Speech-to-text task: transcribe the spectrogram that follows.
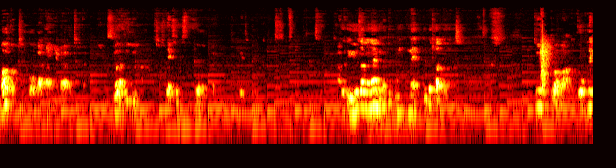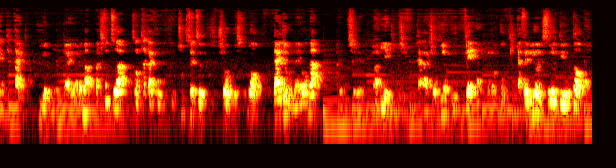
まあ、こっちの方がいいから、ちの方がいいですよっていう話で、そうですね。ユーザーの悩みがどこ,、ね、どこかって話。ということは、まあ、広告費が高いという問題であれば、まあ、一つは、その高い広告直接勝負しても大丈夫なような、まあ、利益の高い商品を売って、広告費出せるようにするっていうと、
